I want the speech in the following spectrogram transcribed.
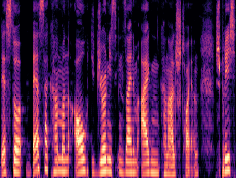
desto besser kann man auch die Journeys in seinem eigenen Kanal steuern. Sprich,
